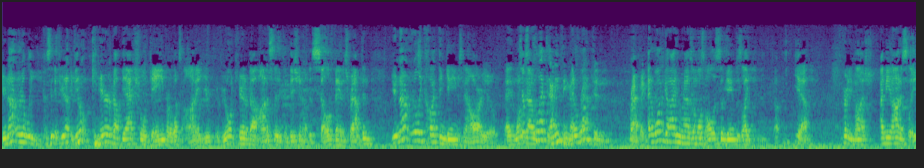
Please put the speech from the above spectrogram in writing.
You're not really because if you're not, if you don't care about the actual game or what's on it, you're, if you don't caring about honestly the condition of the cellophane it's wrapped in, you're not really collecting games now, are you? And one Just guy, collect anything that's wrapped in wrapping. And one guy who has almost all the sealed games is like, uh, yeah, pretty much. I mean, honestly,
